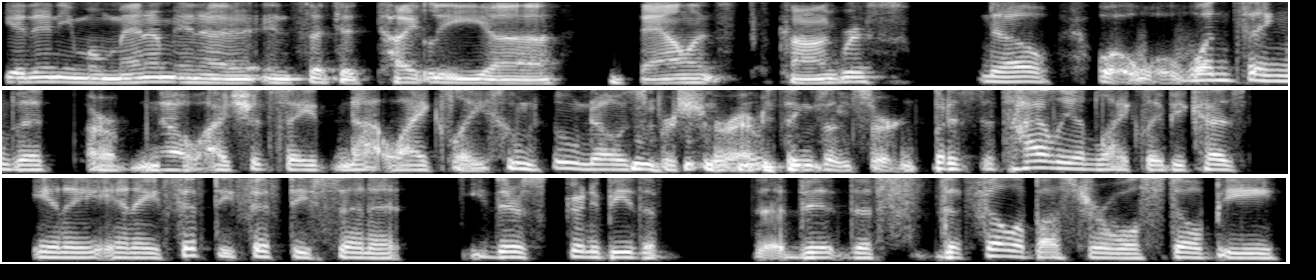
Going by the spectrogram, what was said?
get any momentum in a in such a tightly uh, balanced Congress? No, one thing that, or no, I should say, not likely. Who who knows for sure? Everything's uncertain, but it's it's highly unlikely because in a in a 50-50 Senate, there's going to be the the the the, the filibuster will still be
